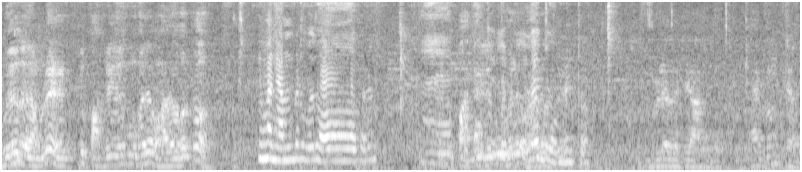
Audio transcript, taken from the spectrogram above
ভুলে গেলাম রে একটু পাতি লেবু হলে ভালো হতো। মানে আমাদের বোধ করে। হ্যাঁ পাতিলেবু হলে ভালো হতো। তো ভুলে গেছি আনব একদম খেয়াল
